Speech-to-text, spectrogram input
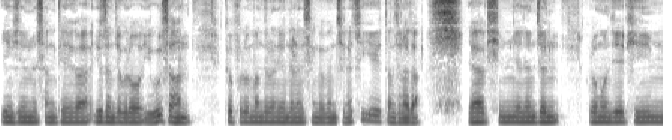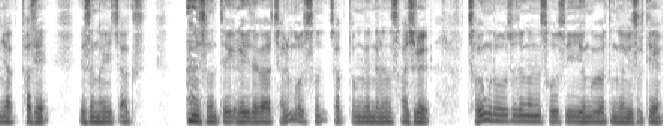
임신 상태가 유전적으로 유사한 커플을 만들어낸다는 생각은 지나치게 단순하다. 약 10여 년전 호르몬제 피임약 탓에 여성의 짝 선택 레이더가 잘못 작동된다는 사실을 처음으로 조정한 소수의 연구가 등장했을 때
